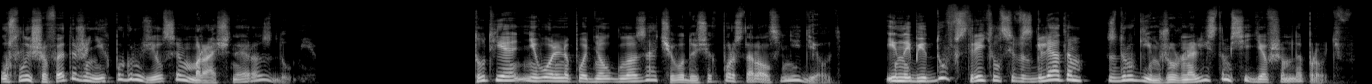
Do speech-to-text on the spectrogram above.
Услышав это, жених погрузился в мрачное раздумье. Тут я невольно поднял глаза, чего до сих пор старался не делать, и на беду встретился взглядом с другим журналистом, сидевшим напротив.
